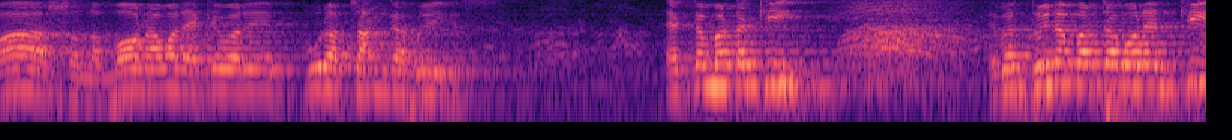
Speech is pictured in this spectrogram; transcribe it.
মাশাল্লাহ মন আমার একেবারে পুরা চাঙ্গা হয়ে গেছে। এক নাম্বারটা কি? এবার দুই নাম্বারটা বলেন কি?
